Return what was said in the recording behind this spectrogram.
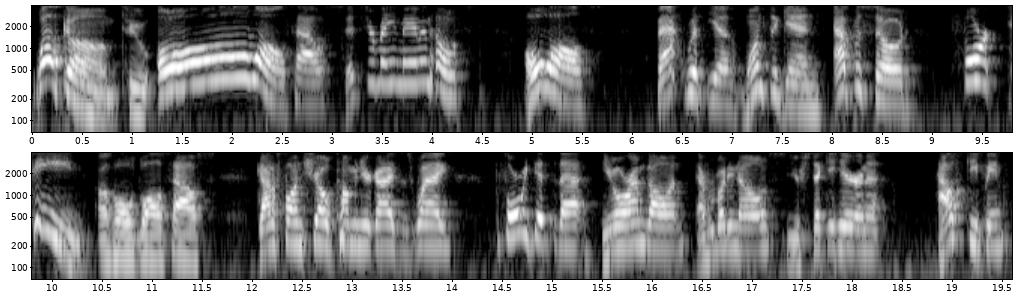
Welcome to Ole Walls House. It's your main man and host, Ole Walls, back with you once again, episode 14 of Ole Walls House. Got a fun show coming your guys' way. Before we get to that, you know where I'm going. Everybody knows. You're sick of hearing it. Housekeeping.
